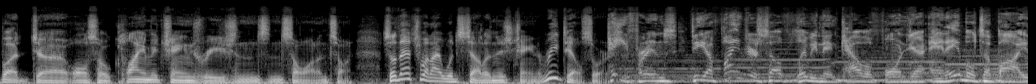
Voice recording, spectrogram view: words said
but uh, also climate change reasons and so on and so on. So that's what I would sell in this chain of retail stores. Hey, friends, do you find yourself living in California and able to buy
